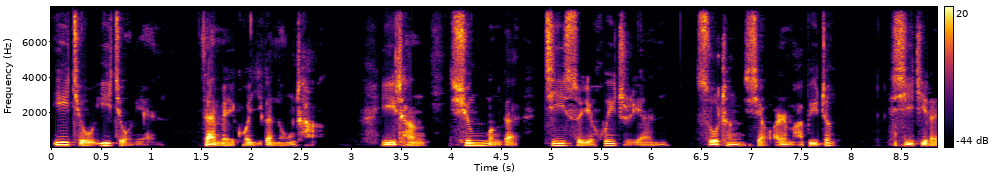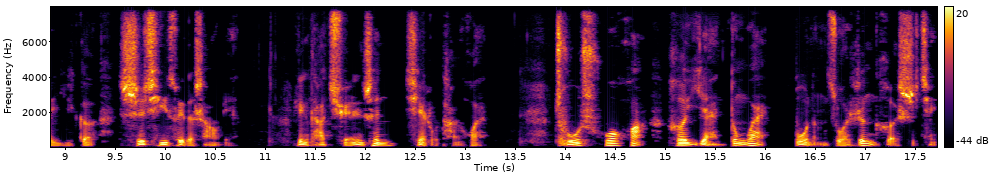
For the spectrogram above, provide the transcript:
一九一九年，在美国一个农场，一场凶猛的脊髓灰质炎（俗称小儿麻痹症）袭击了一个十七岁的少年，令他全身陷入瘫痪，除说话和眼动外，不能做任何事情。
